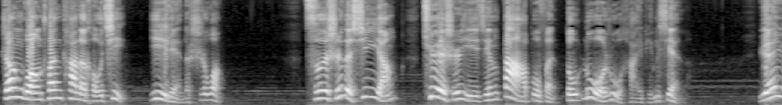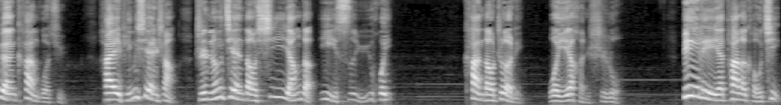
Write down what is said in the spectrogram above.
张广川叹了口气，一脸的失望。此时的夕阳确实已经大部分都落入海平线了，远远看过去，海平线上只能见到夕阳的一丝余晖。看到这里。我也很失落，比利也叹了口气，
